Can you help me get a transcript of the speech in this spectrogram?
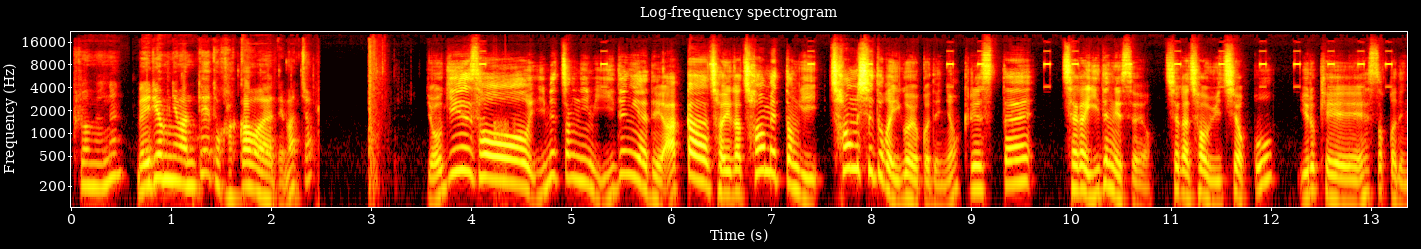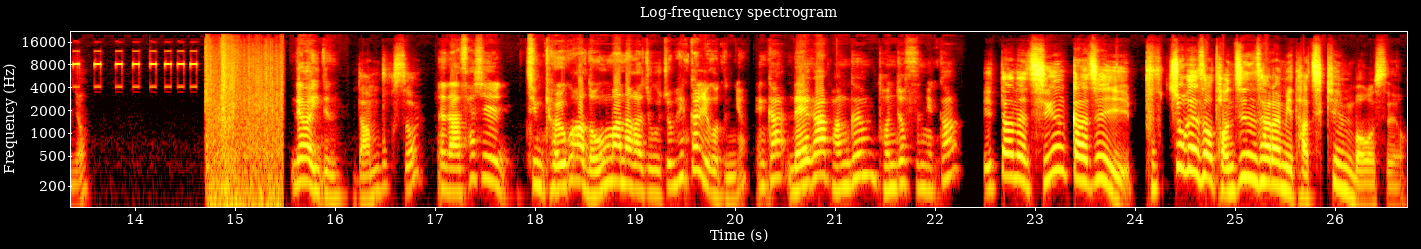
그러면은 메리엄님한테 더 가까워야 돼, 맞죠? 여기서 이매짱님이 2등 해야 돼요. 아까 저희가 처음 했던 게 이- 처음 시도가 이거였거든요. 그랬을 때 제가 2등 했어요. 제가 저 위치였고 이렇게 했었거든요. 내가 2등. 남북설? 근데 나 사실 지금 결과가 너무 많아가지고 좀 헷갈리거든요. 그러니까 내가 방금 던졌으니까 일단은 지금까지 북쪽에서 던진 사람이 다 치킨 먹었어요.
